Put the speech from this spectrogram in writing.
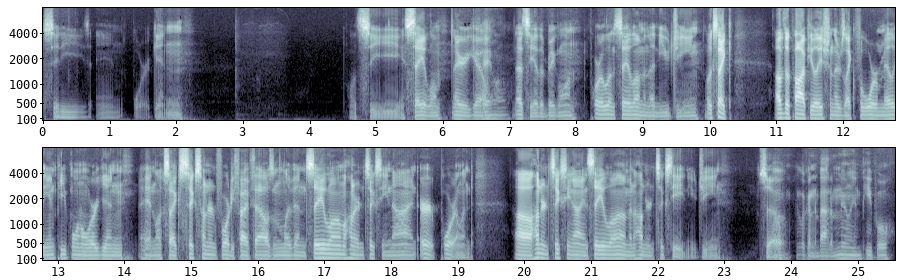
Cities in Oregon. Let's see. Salem. There you go. Salem. That's the other big one. Portland, Salem, and then Eugene. Looks like of the population, there's like 4 million people in Oregon, and looks like 645,000 live in Salem, 169, or Portland, uh, 169 Salem, and 168 in Eugene. So, So looking at about a million people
